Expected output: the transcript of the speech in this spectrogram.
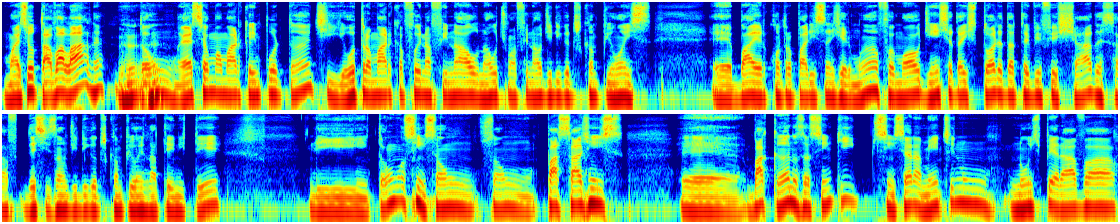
mas eu tava lá, né? Então, essa é uma marca importante. E outra marca foi na final, na última final de Liga dos Campeões é, Bayern contra Paris Saint-Germain. Foi a maior audiência da história da TV fechada, essa decisão de Liga dos Campeões na TNT. E, então, assim, são, são passagens é, bacanas, assim, que, sinceramente, não, não esperava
